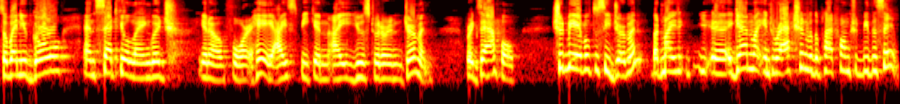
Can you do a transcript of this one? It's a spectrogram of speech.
So when you go and set your language, you know, for, hey, I speak in, I use Twitter in German, for example, should be able to see German, but my, uh, again, my interaction with the platform should be the same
